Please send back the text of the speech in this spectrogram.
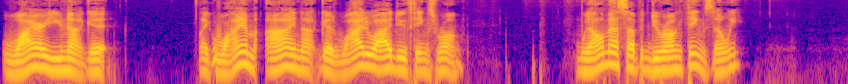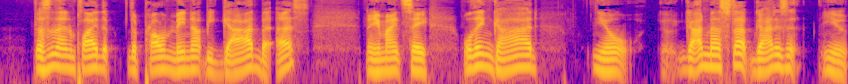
Why are you not good? Like, why am I not good? Why do I do things wrong? We all mess up and do wrong things, don't we? Doesn't that imply that the problem may not be God, but us? Now, you might say, well, then God, you know, God messed up. God isn't you know,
